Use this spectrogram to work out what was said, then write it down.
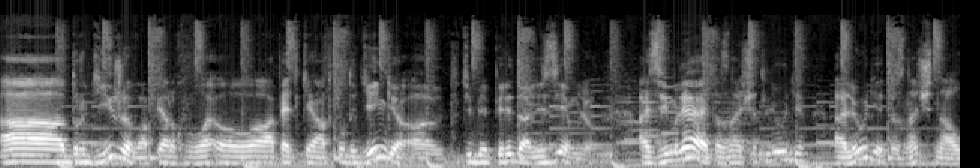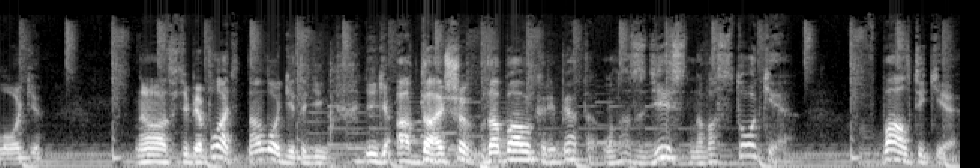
А другие же, во-первых, э, опять-таки, откуда деньги? А, тебе передали землю. А земля это значит люди, а люди это значит налоги. Ну, Вот, тебе платят налоги, это ден- деньги. А дальше, вдобавок, ребята, у нас здесь, на Востоке, в Балтике,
